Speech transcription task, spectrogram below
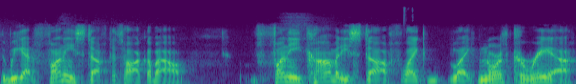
we got funny stuff to talk about. Funny comedy stuff like like North Korea.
